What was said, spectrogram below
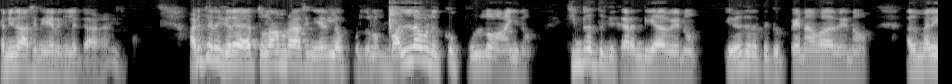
கன்னிராசி நேர்களுக்காக இருக்கும். அடுத்து இருக்கிற துலாம் ராசி நேர்களை பொறுத்தவரைக்கும் வல்லவனுக்கு புல்லும் ஆயுதம். கிண்டத்துக்கு கரண்டியாக வேணும் எழுதுறதுக்கு பேனாவாக வேணும் அது மாதிரி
